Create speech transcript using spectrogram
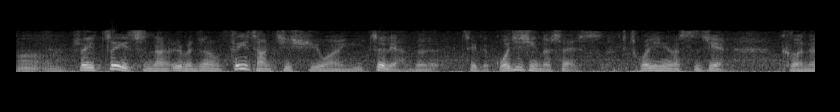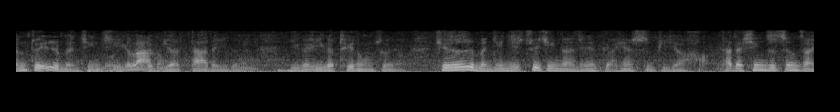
嗯嗯。所以这一次呢，日本政府非常寄希望于这两个这个国际性的赛事、国际性的事件，可能对日本经济有一个比较大的一个一个一个推动作用。其实日本经济最近一段时间表现是比较好，它的薪资增长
